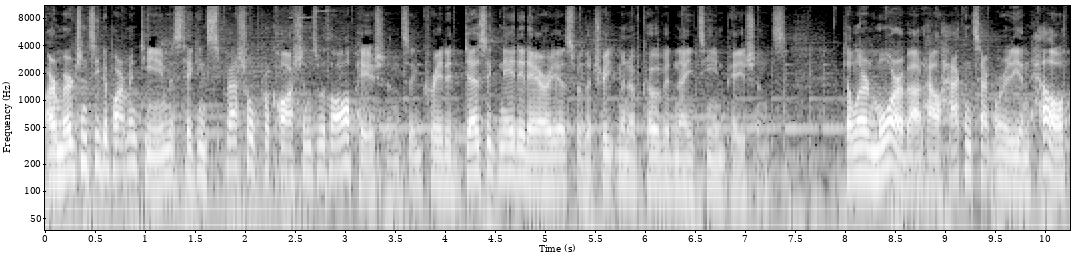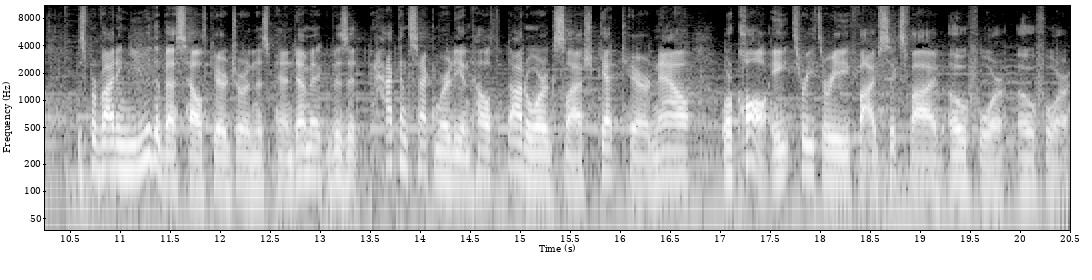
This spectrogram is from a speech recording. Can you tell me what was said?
Our emergency department team is taking special precautions with all patients and created designated areas for the treatment of COVID-19 patients. To learn more about how Hackensack Meridian Health is providing you the best healthcare during this pandemic, visit hackensackmeridianhealth.org slash getcarenow or call 833-565-0404.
